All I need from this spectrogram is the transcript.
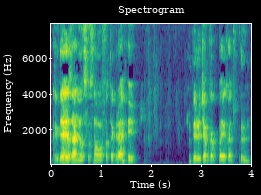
Когда я занялся снова фотографией, перед тем, как поехать в Крым,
